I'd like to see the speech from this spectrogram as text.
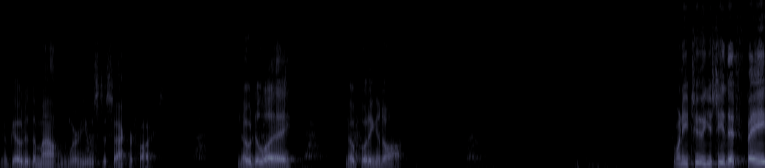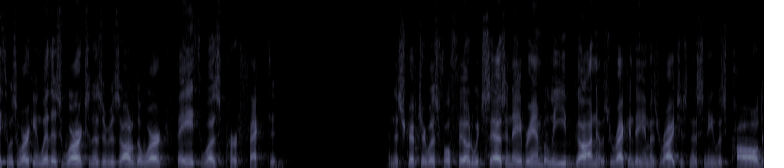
You know, go to the mountain where he was to sacrifice. No delay, no putting it off. 22, you see that faith was working with his works, and as a result of the work, faith was perfected. And the scripture was fulfilled, which says, And Abraham believed God, and it was reckoned to him as righteousness, and he was called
